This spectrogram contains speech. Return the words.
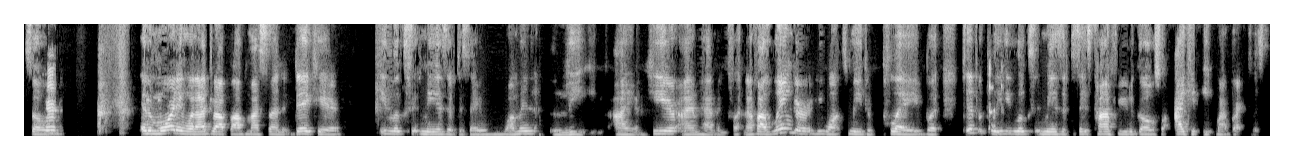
So, in the morning when I drop off my son at daycare, he looks at me as if to say, Woman, leave. I am here. I am having fun. Now, if I linger, he wants me to play, but typically he looks at me as if to say, It's time for you to go so I can eat my breakfast.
